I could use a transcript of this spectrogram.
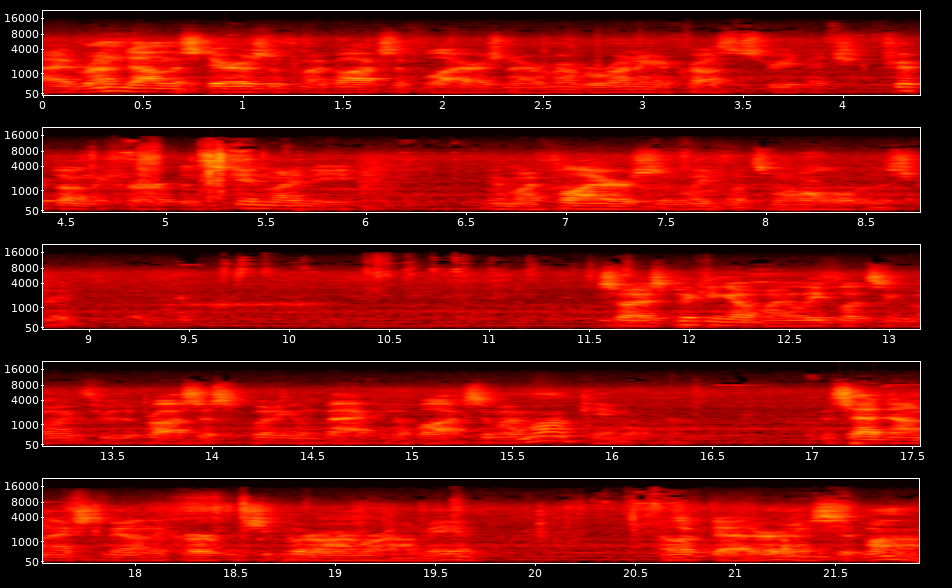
I had run down the stairs with my box of flyers, and I remember running across the street, and I tripped on the curb and skinned my knee, and my flyers and leaflets went all over the street. So I was picking up my leaflets and going through the process of putting them back in the box, and my mom came over and sat down next to me on the curb, and she put her arm around me, and I looked at her, and I said, Mom,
